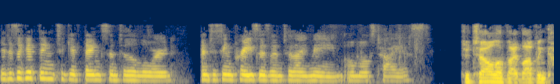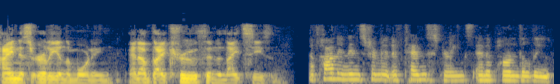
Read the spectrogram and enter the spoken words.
It is a good thing to give thanks unto the Lord, and to sing praises unto thy name, O Most Highest. To tell of thy loving kindness early in the morning, and of thy truth in the night season. Upon an instrument of ten strings, and upon the lute,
